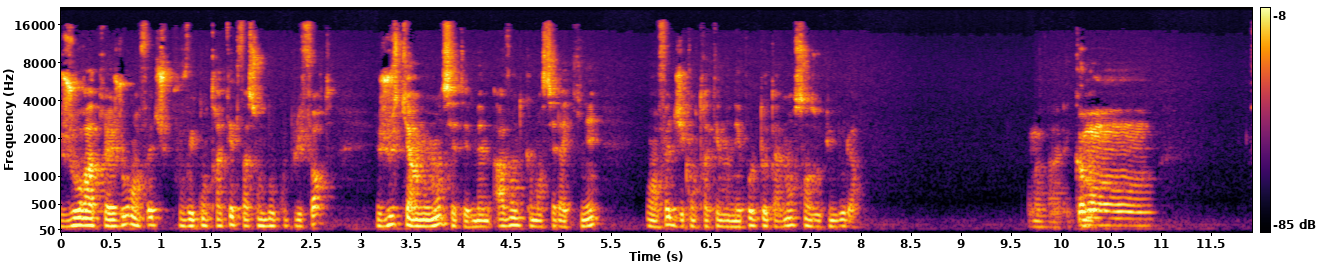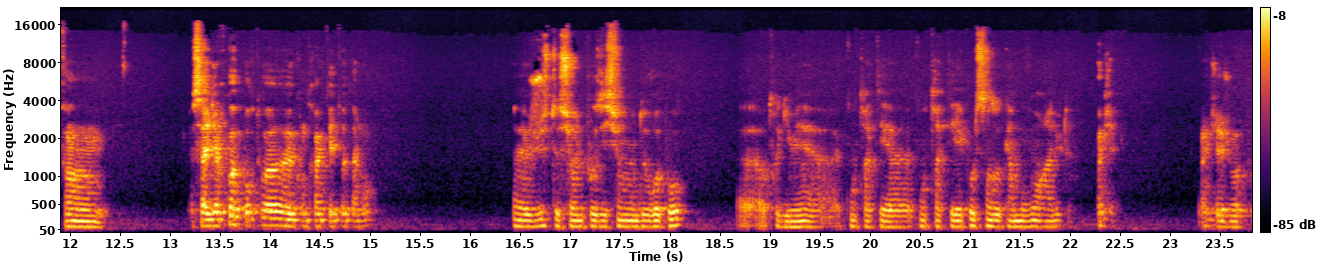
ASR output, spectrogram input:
jour après jour, en fait, je pouvais contracter de façon beaucoup plus forte. Jusqu'à un moment, c'était même avant de commencer la kiné, où en fait j'ai contracté mon épaule totalement sans aucune douleur. Comment. Enfin. Ça veut dire quoi pour toi euh, contracter totalement? Euh, juste sur une position de repos, euh, entre guillemets, euh, contracter, contracter l'épaule sans aucun mouvement, rien du tout. Ok, je vois.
